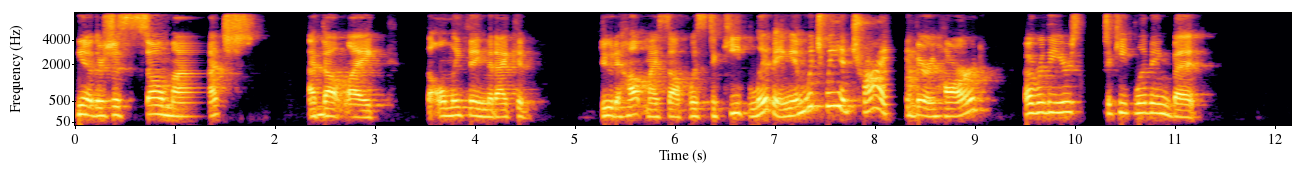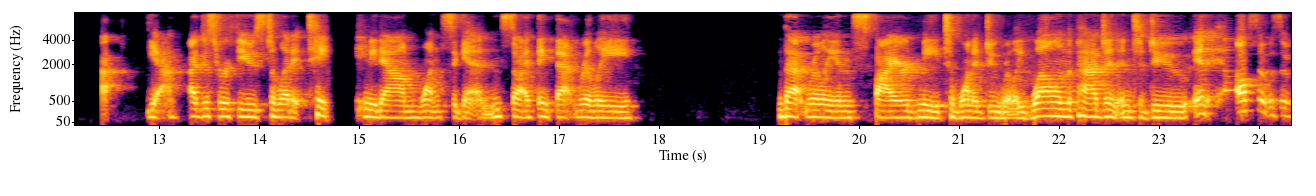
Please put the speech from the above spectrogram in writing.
you know, there's just so much. I felt like the only thing that I could do to help myself was to keep living, in which we had tried very hard over the years to keep living. But I- yeah, I just refused to let it take me down once again. So I think that really that really inspired me to want to do really well in the pageant and to do and also it was a,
